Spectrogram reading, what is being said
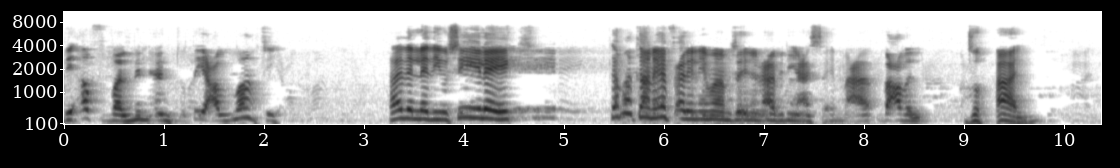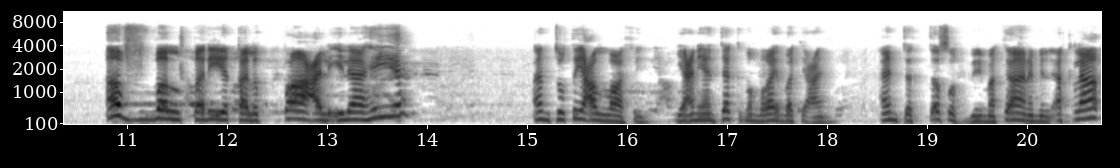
بأفضل من أن تطيع الله فيه هذا الذي يسيء إليك كما كان يفعل الإمام زين العابدين عليه السلام مع بعض الجهال. أفضل طريقة للطاعة الإلهية أن تطيع الله فيه يعني أن تكظم غيظك عنه أن تتصف بمكارم الأخلاق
